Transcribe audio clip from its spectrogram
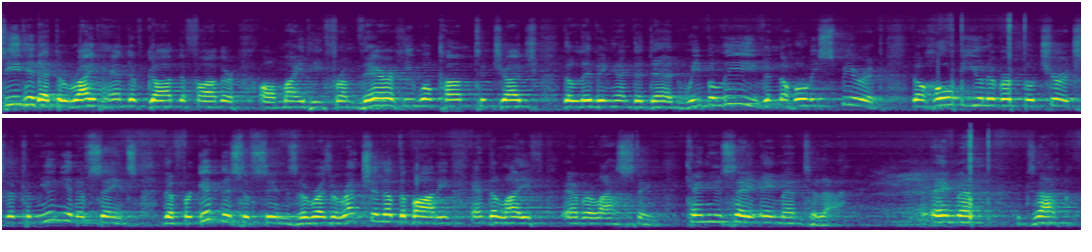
seated at the right hand of God the Father Almighty. From there he will come to judge the living and the dead. We believe in the Holy Spirit, the holy universal church, the communion of saints, the forgiveness of sins, the resurrection of the body, and the life everlasting. Can you say amen to that? Amen. amen. Exactly.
